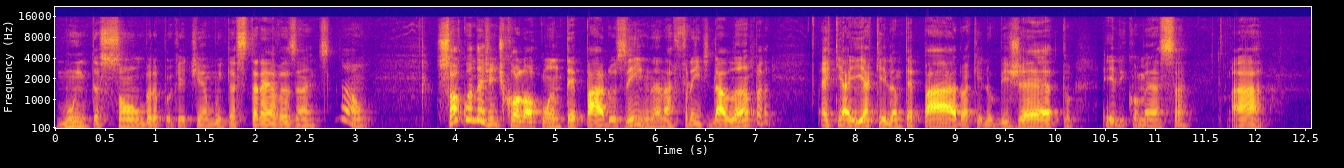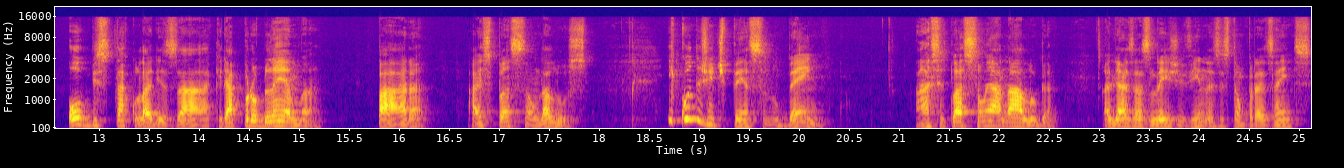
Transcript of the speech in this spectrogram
muita sombra, porque tinha muitas trevas antes. Não. Só quando a gente coloca um anteparozinho né, na frente da lâmpada, é que aí aquele anteparo, aquele objeto, ele começa a obstacularizar, criar problema para a expansão da luz. E quando a gente pensa no bem, a situação é análoga. Aliás, as leis divinas estão presentes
